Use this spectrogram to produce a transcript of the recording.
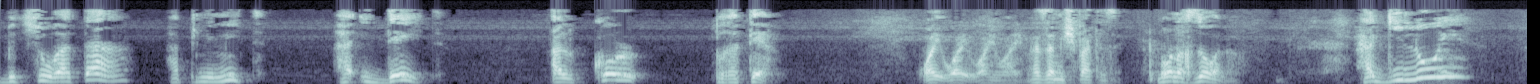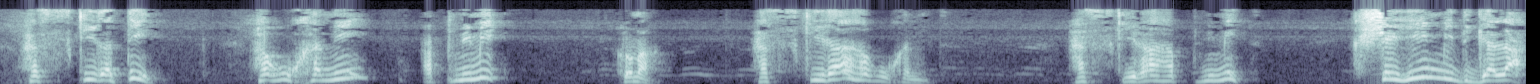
בצורתה הפנימית, האידאית, על כל פרטיה. וואי וואי וואי וואי, מה זה המשפט הזה? בואו נחזור עליו. הגילוי הסקירתי, הרוחני, הפנימי, כלומר, הסקירה הרוחנית, הסקירה הפנימית, כשהיא מתגלה,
